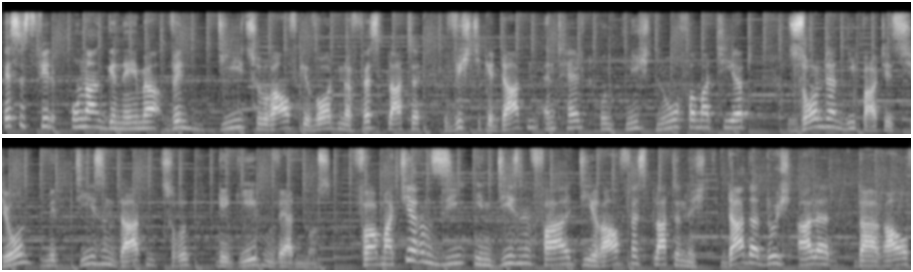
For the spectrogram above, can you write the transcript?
Es ist viel unangenehmer, wenn die zu rauf gewordene Festplatte wichtige Daten enthält und nicht nur formatiert, sondern die Partition mit diesen Daten zurückgegeben werden muss. Formatieren Sie in diesem Fall die RAW-Festplatte nicht, da dadurch alle darauf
